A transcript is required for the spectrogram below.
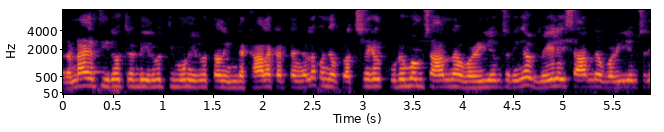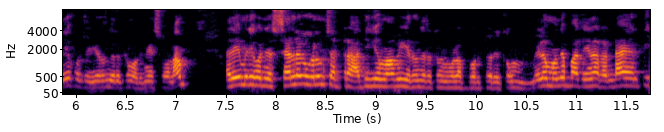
ரெண்டாயிரத்தி இருபத்தி ரெண்டு இருபத்தி மூணு இருபத்தாலு இந்த காலகட்டங்களில் கொஞ்சம் பிரச்சனைகள் குடும்பம் சார்ந்த வழியிலும் சரிங்க வேலை சார்ந்த வழியிலும் சரிங்க கொஞ்சம் இருந்திருக்கும் அப்படின்னு சொல்லலாம். அதே மாதிரி கொஞ்சம் செலவுகளும் சற்று அதிகமாகவே இருந்திருக்கும் உங்களை பொறுத்த வரைக்கும். மேலும் வந்து பார்த்தீங்கன்னா ரெண்டாயிரத்தி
